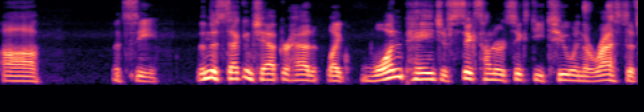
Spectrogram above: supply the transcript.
uh, let's see. Then the second chapter had like one page of 662 and the rest of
